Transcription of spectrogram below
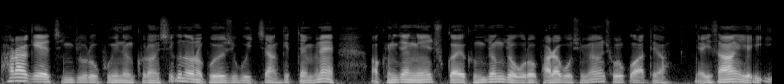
하락의 징조로 보이는 그런 시그널을 보여주고 있지 않기 때문에 어, 굉장히 주가에 긍정적으로 바라보시면 좋을 것 같아요. 네, 이상 이-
